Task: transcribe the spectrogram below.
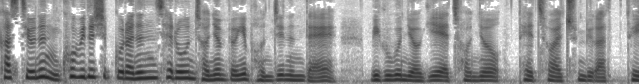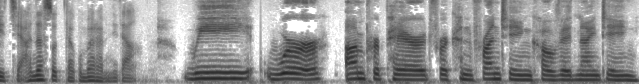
카스티오는 코비드19라는 새로운 전염병이 번지는데 미국은 여기에 전혀 대처할 준비가 돼 있지 않았었다고 말합니다. We were unprepared for confronting COVID-19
